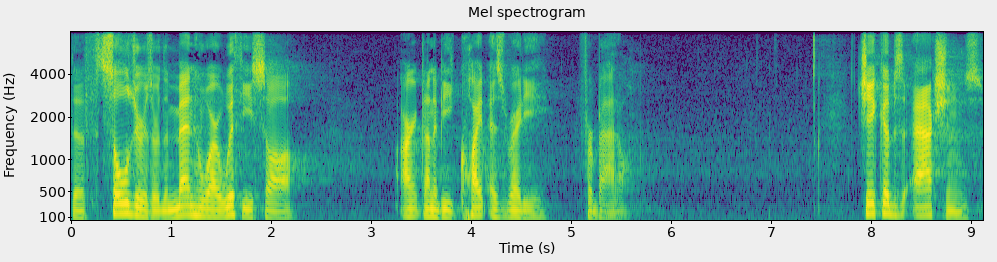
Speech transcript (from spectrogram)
the soldiers or the men who are with Esau aren't going to be quite as ready for battle. Jacob's actions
